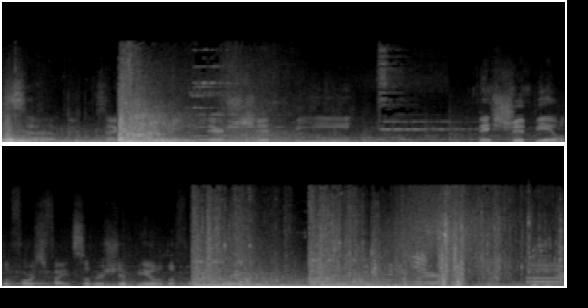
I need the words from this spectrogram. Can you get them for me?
is his uh, Luton's extra. There should be, they should be able to force fight. Silver should be able to force fight uh, anywhere. Uh,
